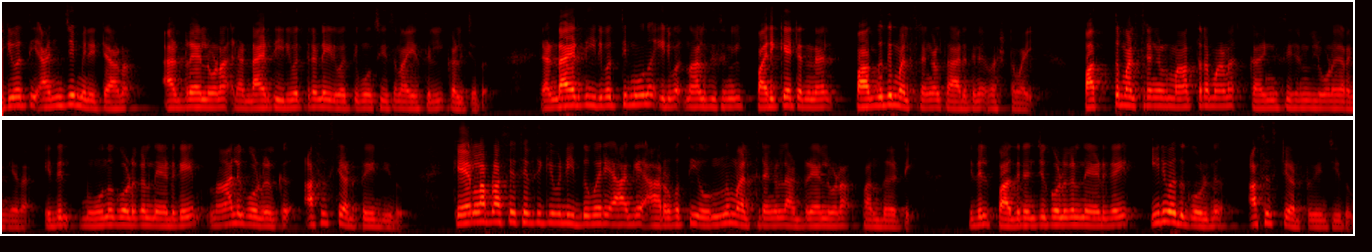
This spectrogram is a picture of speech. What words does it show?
ഇരുപത്തി അഞ്ച് മിനിറ്റാണ് അഡ്രയൽ ലൂണ രണ്ടായിരത്തി ഇരുപത്തിരണ്ട് ഇരുപത്തിമൂന്ന് സീസൺ ഐ എസ് എല്ലിൽ കളിച്ചത്. രണ്ടായിരത്തി ഇരുപത്തിമൂന്ന് ഇരുപത്തിനാല് സീസണിൽ പരിക്കേറ്റതിനാൽ പകുതി മത്സരങ്ങൾ താരത്തിന് നഷ്ടമായി. പത്ത് മത്സരങ്ങൾ മാത്രമാണ് കഴിഞ്ഞ സീസണിൽ ലൂണ ഇറങ്ങിയത്. ഇതിൽ മൂന്ന് ഗോളുകൾ നേടുകയും നാല് ഗോളുകൾക്ക് അസിസ്റ്റ് നടത്തുകയും ചെയ്തു. കേരള ബ്ലാസ്റ്റേഴ്സ് എഫ്സിക്ക് വേണ്ടി ഇതുവരെ ആകെ അറുപത്തി ഒന്ന് മത്സരങ്ങളിൽ അഡ്രയൽ ലൂണ പന്ത് കെട്ടി. ഇതിൽ പതിനഞ്ച് ഗോളുകൾ നേടുകയും ഇരുപത് ഗോളിന് അസിസ്റ്റ് നടത്തുകയും ചെയ്തു.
